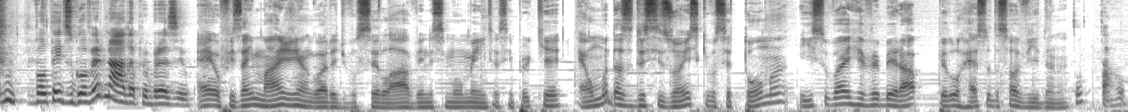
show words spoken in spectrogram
voltei desgovernada pro Brasil. É, eu fiz a imagem agora de você lá vendo esse momento, assim, porque é uma das decisões que você toma e isso vai reverberar pelo resto da sua vida, né? Total.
